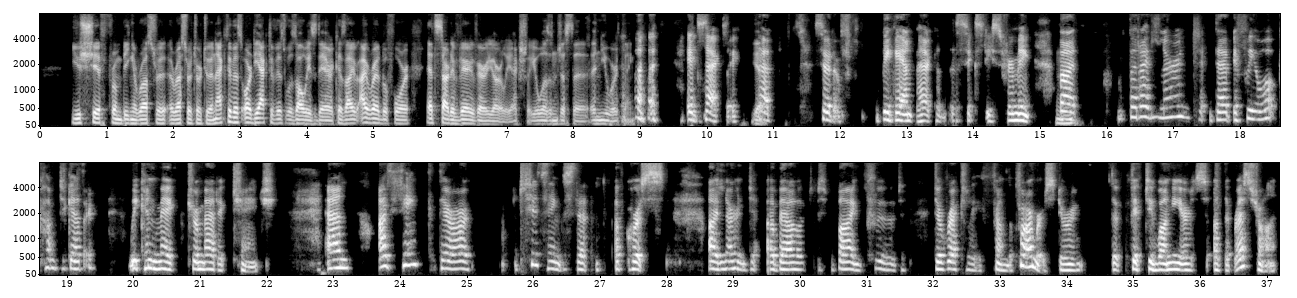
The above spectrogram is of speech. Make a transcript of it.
you shift from being a, restaur- a restaurateur to an activist, or the activist was always there? Because I, I read before that started very, very early, actually. It wasn't just a, a newer thing. exactly. Yeah. That sort of began back in the 60s for me. Mhm. But but I learned that if we all come together, we can make dramatic change. And I think there are two things that, of course, I learned about buying food directly from the farmers during the 51 years of the restaurant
